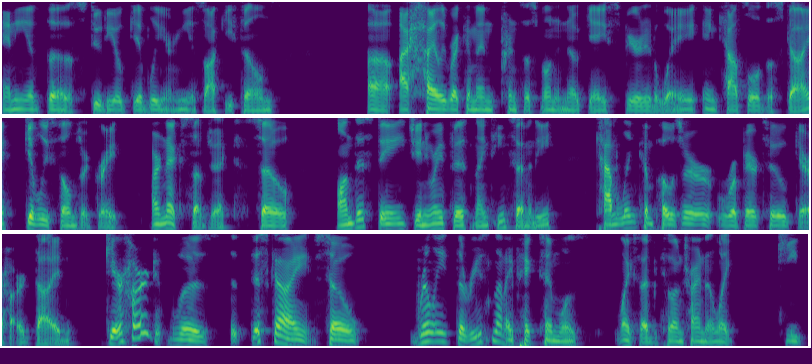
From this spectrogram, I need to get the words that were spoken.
any of the Studio Ghibli or Miyazaki films, uh, I highly recommend Princess Mononoke, Spirited Away, and Castle of the Sky. Ghibli's films are great. Our next subject. So, on this day, January 5th, 1970, Catalan composer Roberto Gerhard died. Gerhard was this guy, so really the reason that I picked him was like I said because I'm trying to like keep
